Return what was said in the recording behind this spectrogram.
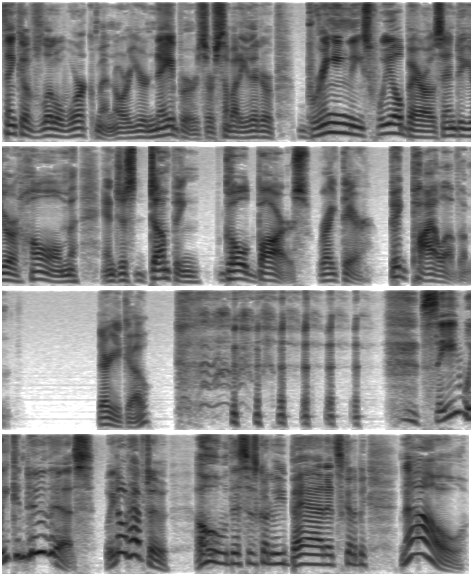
think of little workmen or your neighbors or somebody that are bringing these wheelbarrows into your home and just dumping gold bars right there. Big pile of them. There you go. See, we can do this. We don't have to, oh, this is going to be bad. It's going to be. No,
